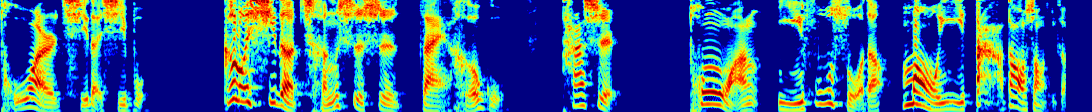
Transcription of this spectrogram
土耳其的西部。格罗西的城市是在河谷，它是通往以夫所的贸易大道上一个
